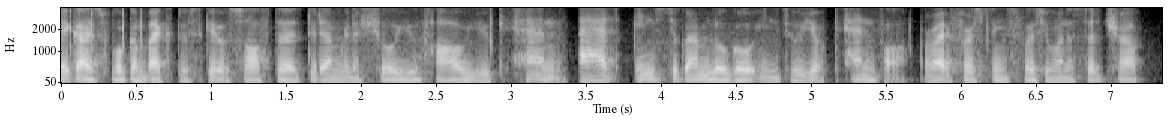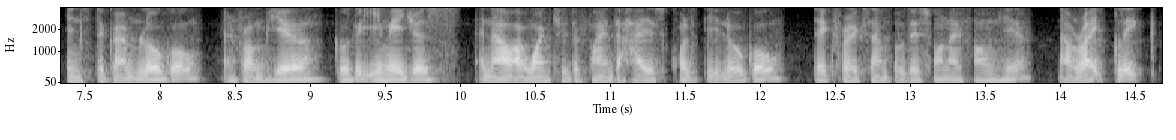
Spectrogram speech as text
Hey guys, welcome back to Skill Software. Today I'm going to show you how you can add Instagram logo into your Canva. Alright, first things first, you want to search up Instagram logo and from here, go to images. And now I want you to find the highest quality logo. Take for example this one I found here. Now right click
